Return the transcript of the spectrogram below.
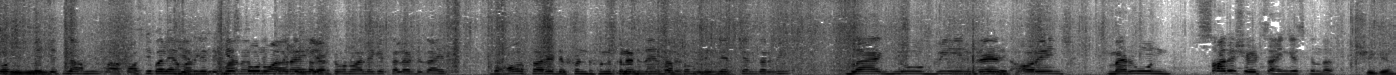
तो इसमें जितना हम पॉसिबल है हमारे लिए देखिए, दिखाना, वाले के कलर। स्टोन वाले के कलर डिज़ाइन बहुत सारे डिफरेंट डिफरेंट कलर डिज़ाइन आपको मिलेंगे। इसके अंदर भी black blue green red orange maroon सारे शेड्स आएँगे इसके अंदर। ठीक है।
